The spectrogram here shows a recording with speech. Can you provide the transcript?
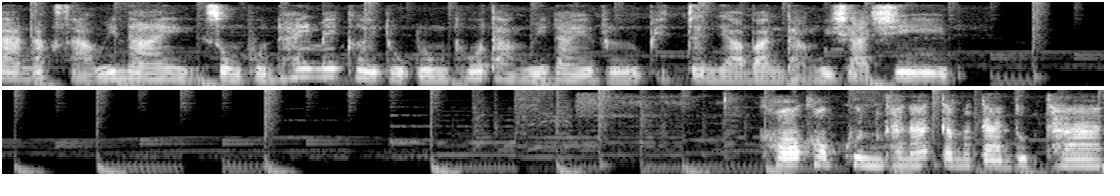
การรักษาวินัย ส่งผลให้ไม่เคยถูกลงโทษทางวินัย หรือผิดจรรยาบรรณทางวิชาชีพ ขอขอบคุณคณะกรรมการทุกท่าน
